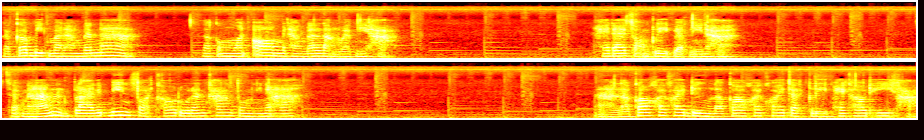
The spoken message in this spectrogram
แล้วก็บิดมาทางด้านหน้า แล้วก็ม้วนอ้อมไปทางด้านหลังแบบนี้ค่ะ ให้ได้สองกลีบแบบนี้นะคะ จากนั้นปลายริบบิ้นสอดเข้ารูด้านข้างตรงนี้นะคะ อ่า แล้วก็ค่อยๆดึง แล้วก็ค่อยๆ จัดกลีบให้เข้าที่ค่ะ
